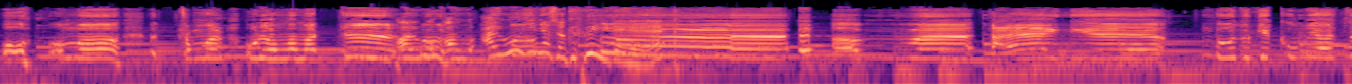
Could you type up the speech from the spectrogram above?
어, 엄마, 정말 우리 엄마 맞지? 아이고, 아이고, 아이고, 이 녀석이 왜 이래? 엄마, 다행이야. 모든 게 꿈이었어.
